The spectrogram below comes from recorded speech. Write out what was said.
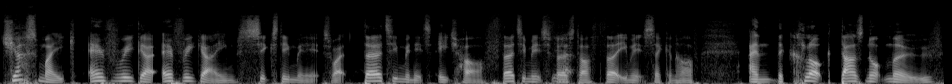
just make every go every game sixty minutes, right? Thirty minutes each half. Thirty minutes Yeah. first half, thirty minutes second half, and the clock does not move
